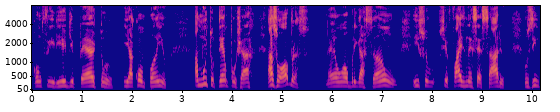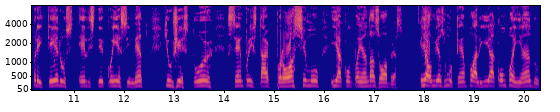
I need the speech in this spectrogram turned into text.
conferir de perto e acompanho há muito tempo já as obras. né? É uma obrigação, isso se faz necessário. Os empreiteiros, eles ter conhecimento que o gestor sempre estar próximo e acompanhando as obras. E ao mesmo tempo ali acompanhando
